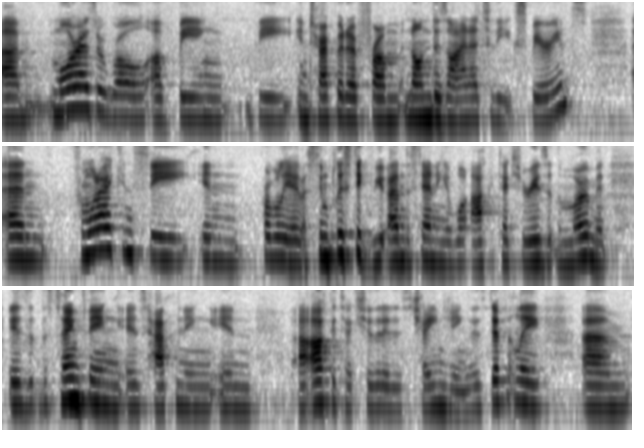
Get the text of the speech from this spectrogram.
um, more as a role of being the interpreter from non designer to the experience. And from what I can see in probably a simplistic view, understanding of what architecture is at the moment, is that the same thing is happening in uh, architecture, that it is changing. There's definitely um,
